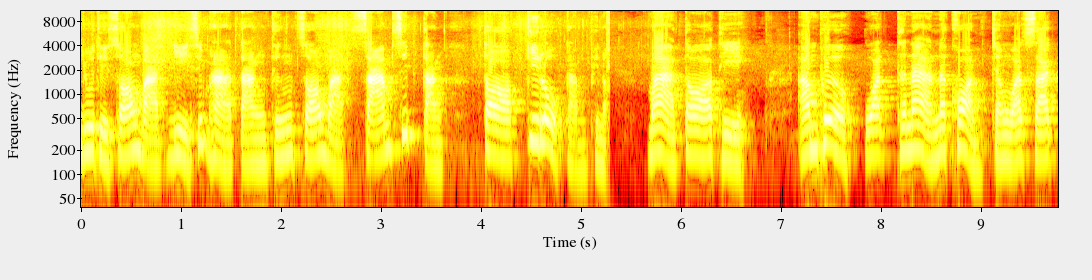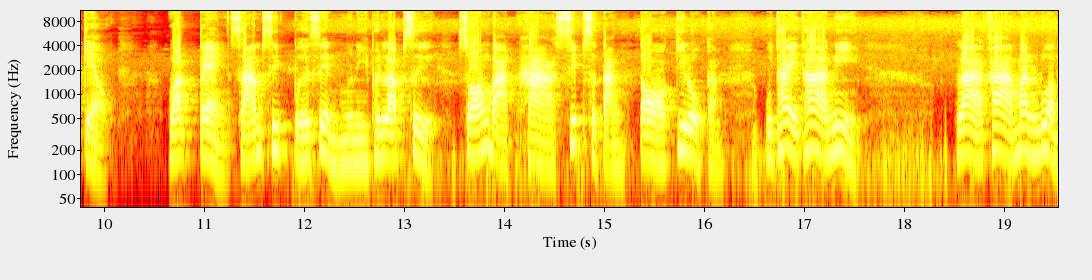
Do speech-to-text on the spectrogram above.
อยู่ที่2บาท25ตังค์ถึง2บาท30 ตังค์ต่อกิโลกรัมพี่น้องมาต่อที่อำเภอวัฒนานคร จังหวัดสาแก้ว วัดแป้ง 30เปอร์เซ็นต์มือนี้เพิ่นรับซื้อ2บาท50สตางค์ต่อกิโลกรัม อุทัยธานี ราคามั่นร่วม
